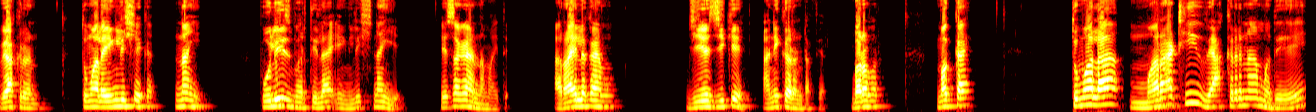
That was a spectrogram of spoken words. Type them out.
व्याकरण. तुम्हाला इंग्लिश आहे का? नाही. पोलीस भरतीला इंग्लिश नाही आहे हे सगळ्यांना माहीत आहे. राहिलं काय मग? जी एस जी के आणि करंट अफेअर बरोबर? मग काय? तुम्हाला मराठी व्याकरणामध्ये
